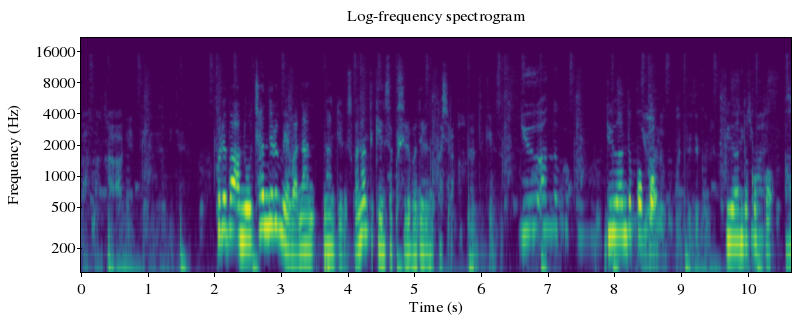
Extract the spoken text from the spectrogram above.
母さんが上げてるみたいなこれはあのチャンネル名はなんなんていうんですか？なんて検索すれば出るのかしら？なんて検索リューココ。リューココ。リューココ出てくる。リューココあ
